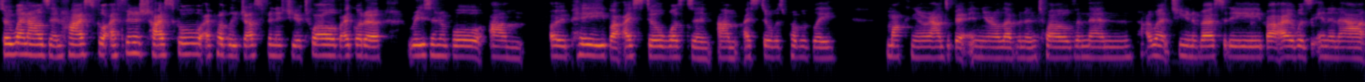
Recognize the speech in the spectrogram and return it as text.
so when I was in high school, I finished high school. I probably just finished year 12. I got a reasonable um, OP, but I still wasn't, um, I still was probably mucking around a bit in year 11 and 12 and then i went to university but i was in and out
